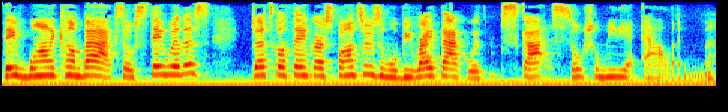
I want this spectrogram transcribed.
they want to come back. So stay with us. Let's go thank our sponsors, and we'll be right back with Scott Social Media Allen.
